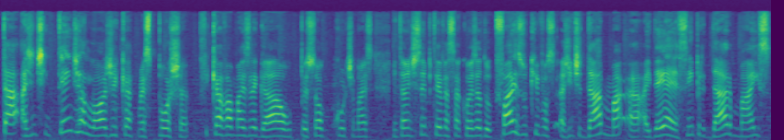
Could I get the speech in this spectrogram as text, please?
Tá, a gente entende a lógica, mas poxa, ficava mais legal, o pessoal curte mais. Então a gente sempre teve essa coisa do faz o que você. A gente dá. A ideia é sempre dar mais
